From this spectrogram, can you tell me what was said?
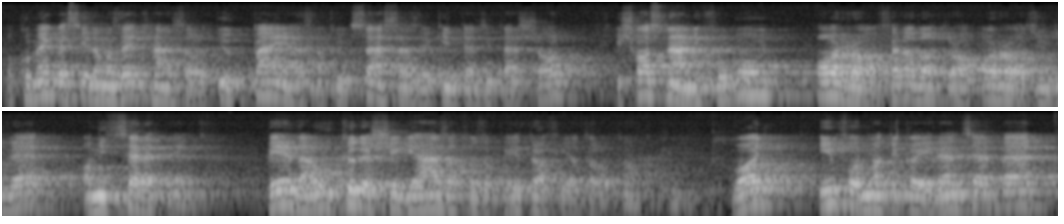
Akkor megbeszélem az egyházzal, ők pályáznak, ők 100% intenzitással, és használni fogom arra a feladatra, arra az ügyre, amit szeretnénk. Például közösségi házat hozok létre a fiataloknak. Vagy informatikai rendszerbe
